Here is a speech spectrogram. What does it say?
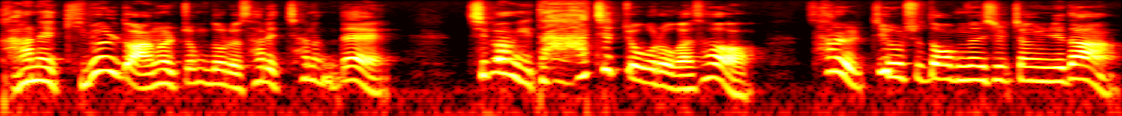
간에 기별도 안 올 정도로 살이 차는데 지방이 다 하체 쪽으로 가서 살을 찌울 수도 없는 실정입니다.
